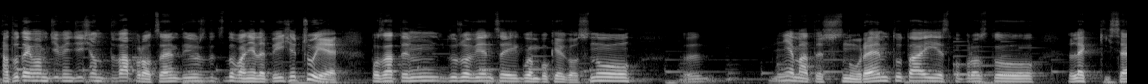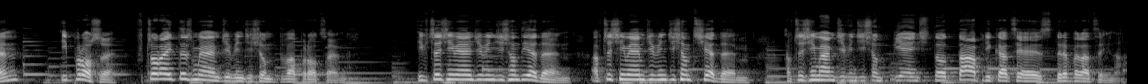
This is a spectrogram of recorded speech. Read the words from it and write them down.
A tutaj mam 92% i już zdecydowanie lepiej się czuję. Poza tym dużo więcej głębokiego snu. Nie ma też snu REM tutaj, jest po prostu lekki sen. I proszę, wczoraj też miałem 92%. I wcześniej miałem 91, a wcześniej miałem 97, a wcześniej miałem 95, to ta aplikacja jest rewelacyjna.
